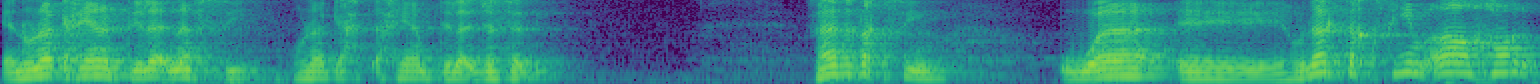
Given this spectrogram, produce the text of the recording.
يعني هناك أحيانا ابتلاء نفسي وهناك أحيانا ابتلاء جسدي. فهذا تقسيم. وهناك تقسيم آخر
